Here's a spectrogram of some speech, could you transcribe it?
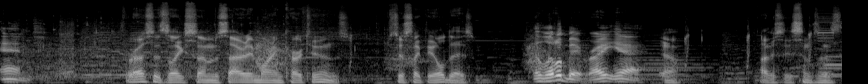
end For us, it's like some Saturday morning cartoons. It's just like the old days. A little bit right yeah Yeah. Obviously, Simpsons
